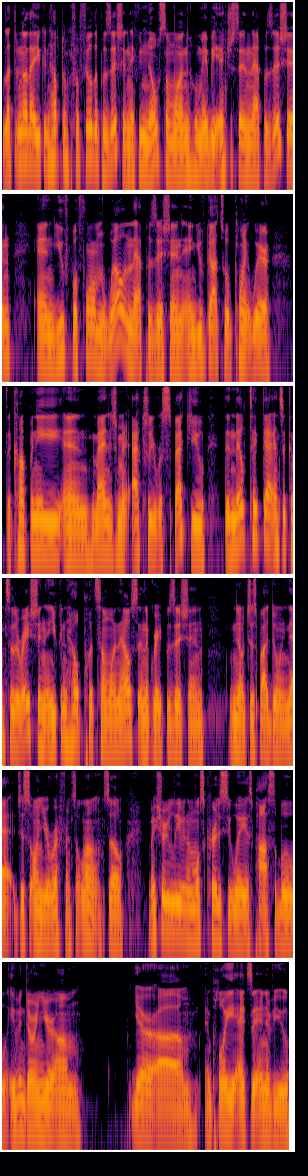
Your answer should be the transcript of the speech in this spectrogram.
let them know that you can help them fulfill the position. If you know someone who may be interested in that position and you've performed well in that position and you've got to a point where the company and management actually respect you, then they'll take that into consideration and you can help put someone else in a great position, you know, just by doing that, just on your reference alone. So make sure you leave in the most courtesy way as possible, even during your um your um employee exit interview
